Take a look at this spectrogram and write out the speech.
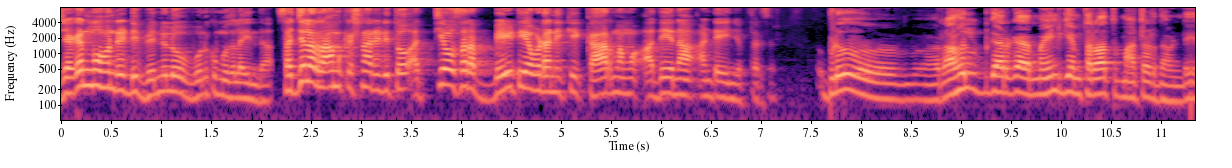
జగన్మోహన్ రెడ్డి వెన్నులో వణుకు మొదలైందా? సజ్జల రామకృష్ణారెడ్డితో అత్యవసర భేటీ అవ్వడానికి కారణం అదేనా అంటే ఏం చెప్తారు సార్? ఇప్పుడు రాహుల్ గారుగా మైండ్ గేమ్ తర్వాత మాట్లాడదామండి.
